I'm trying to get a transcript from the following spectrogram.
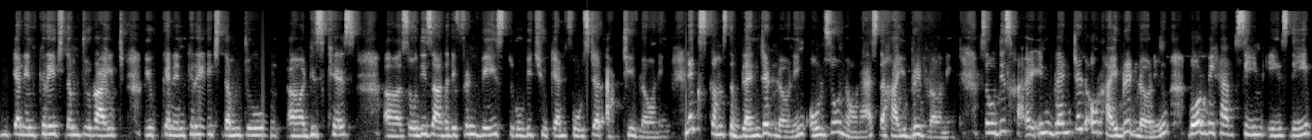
you can encourage them to write you can encourage them to uh, discuss. Uh, so these are the different ways through which you can foster active learning. Next comes the blended learning also known as the hybrid learning. So this uh, in blended or hybrid learning what we have seen is the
